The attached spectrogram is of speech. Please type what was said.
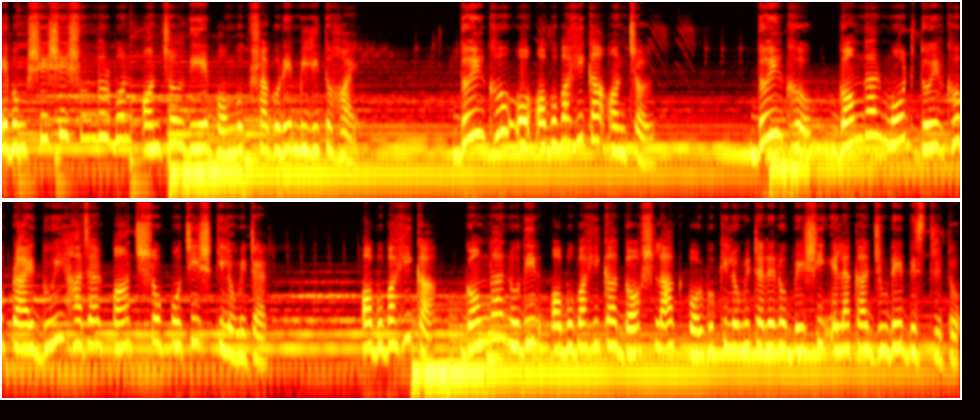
এবং শেষে সুন্দরবন অঞ্চল দিয়ে বঙ্গোপসাগরে মিলিত হয়। দৈর্ঘ্য ও অববাহিকা অঞ্চল। দৈর্ঘ্য, গঙ্গার মোট দৈর্ঘ্য প্রায় দুই হাজার পাঁচশো পঁচিশ কিলোমিটার। অববাহিকা, গঙ্গা নদীর অববাহিকা দশ লাখ বর্গ কিলোমিটারেরও বেশি এলাকা জুড়ে বিস্তৃত।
